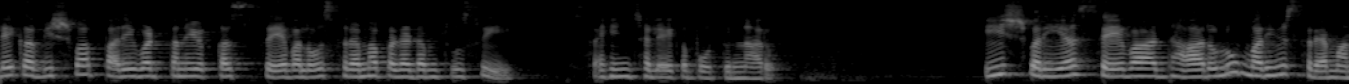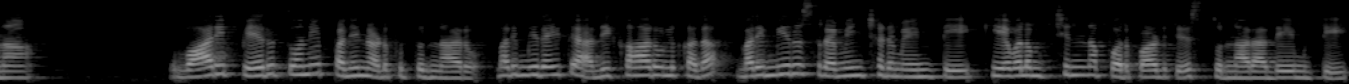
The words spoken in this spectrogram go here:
లేక విశ్వ పరివర్తన యొక్క సేవలో శ్రమ పడడం చూసి సహించలేకపోతున్నారు. ఈశ్వరీయ సేవాదారులు మరియు శ్రమణ. వారి పేరుతోనే పని నడుపుతున్నారు. మరి మీరైతే అధికారులు కదా? మరి మీరు శ్రమించడం ఏంటి? కేవలం చిన్న పొరపాటు చేస్తున్నారు? అదేమిటి?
